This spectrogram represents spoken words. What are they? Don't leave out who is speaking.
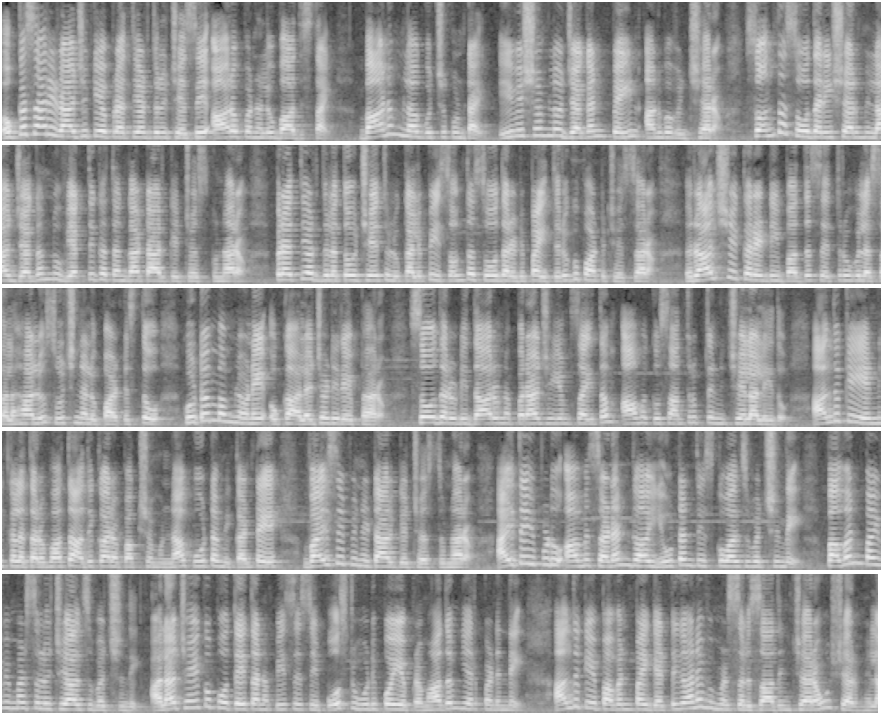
Speaker 1: ఒక్కసారి రాజకీయ ప్రత్యర్థులు చేసే ఆరోపణలు బాధిస్తాయి. బాణంలా గుచ్చుకుంటాయి. ఈ విషయంలో జగన్ పెయిన్ అనుభవించారు. సొంత సోదరి షర్మిల జగన్ను వ్యక్తిగతంగా టార్గెట్ చేసుకున్నారు. ప్రత్యర్థులతో చేతులు కలిపి సొంత సోదరుడిపై తిరుగుబాటు చేశారు. రాజశేఖర రెడ్డి బద్ద శత్రువుల సలహాలు సూచనలు పాటిస్తూ కుటుంబంలోనే ఒక అలజడి రేపారు. సోదరుడి దారుణ పరాజయం సైతం ఆమెకు సంతృప్తినిచ్చేలా లేదు. అందుకే ఎన్నికల తర్వాత అధికార పక్షం ఉన్న కూటమి కంటే వైసీపీని టార్గెట్ చేస్తున్నారు. అయితే ఇప్పుడు ఆమె సడన్గా యూటర్న్ తీసుకోవాల్సి వచ్చింది. పవన్ పై విమర్శలు చేయాల్సి వచ్చింది. అలా చేయకపోతే తన పీసీసీ పోస్ట్ ఊడిపోయే ప్రమాదం ఏర్పడింది. అందుకే పవన్ పై గట్టిగానే విమర్శలు సాధించారు షర్మిల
